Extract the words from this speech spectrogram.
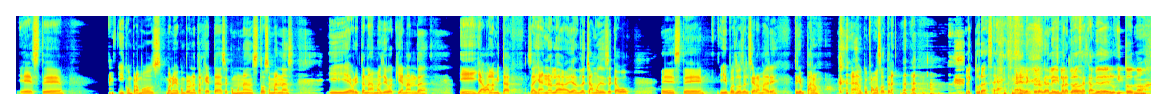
Este. Y compramos, bueno, yo compré una tarjeta hace como unas dos semanas y ahorita nada más llego aquí a Nanda y ya va la mitad. O sea, ya no la, ya no la echamos, ya se acabó. Este, y pues los del Sierra Madre, tiren paro. Ocupamos otra. Lecturas. lecturas gratis para Lecturas a cambio de lujitos, ¿no?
